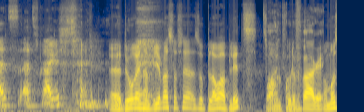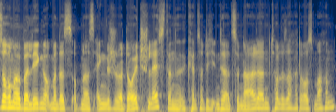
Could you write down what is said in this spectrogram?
als, als Frage stellen. Äh, Dorian, haben wir was, was wir, so blauer Blitz? Boah, einfach, gute ne? Frage. Man muss auch immer überlegen, ob man das, ob man das Englisch oder Deutsch lässt. Dann kannst du natürlich international da eine tolle Sache draus machen.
